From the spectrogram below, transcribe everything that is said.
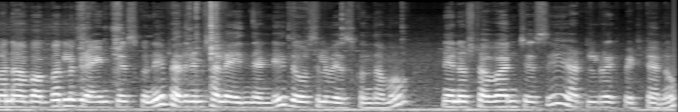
మన బొబ్బర్లు గ్రైండ్ చేసుకుని పది నిమిషాలు అయిందండి. దోశలు వేసుకుందాము. నేను స్టవ్ ఆన్ చేసి అట్ల రేపు పెట్టాను.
